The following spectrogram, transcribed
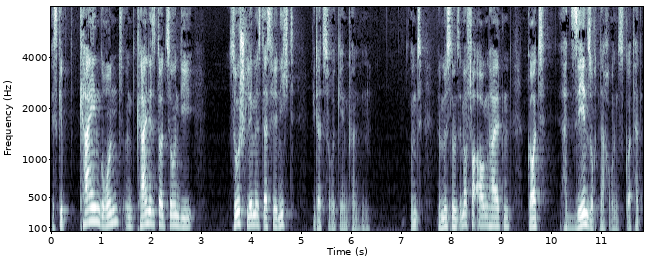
es gibt keinen Grund und keine Situation, die so schlimm ist, dass wir nicht wieder zurückgehen könnten. Und wir müssen uns immer vor Augen halten, Gott hat Sehnsucht nach uns, Gott hat,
